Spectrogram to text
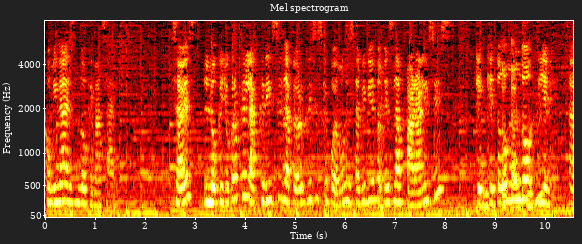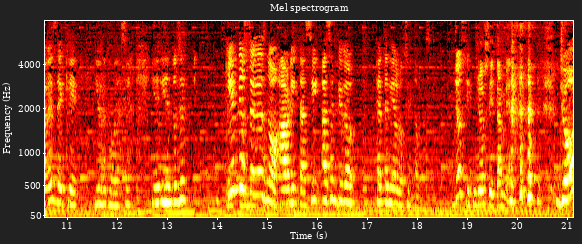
comida es lo que más hay. ¿Sabes? Lo que yo creo que la crisis, la peor crisis que podemos estar viviendo es la parálisis que, que todo mundo tiene, ¿sabes? De que, ¿y ahora qué voy a hacer? Y, entonces, ¿quién de ustedes no ahorita sí ha sentido que ha tenido los síntomas? Yo sí. Yo sí también. Yo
